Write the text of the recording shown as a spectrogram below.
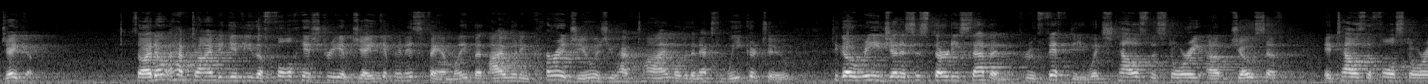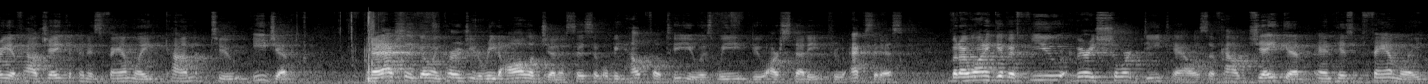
Jacob. So I don't have time to give you the full history of Jacob and his family, but I would encourage you, as you have time over the next week or two, to go read Genesis 37 through 50, which tells the story of Joseph. It tells the full story of how Jacob and his family come to Egypt and I'd actually go encourage you to read all of Genesis. It will be helpful to you as we do our study through Exodus. But I want to give a few very short details of how Jacob and his family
